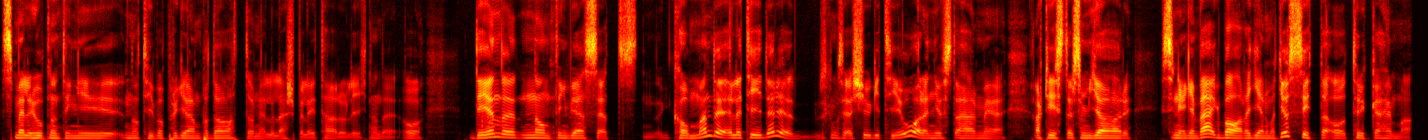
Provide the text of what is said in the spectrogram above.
smäller ihop någonting i något typ av program på datorn eller lär spela gitarr och liknande. Och det är ändå någonting vi har sett kommande, eller tidigare, ska man säga 20-10 år, än just det här med artister som gör sin egen väg bara genom att just sitta och trycka hemma.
